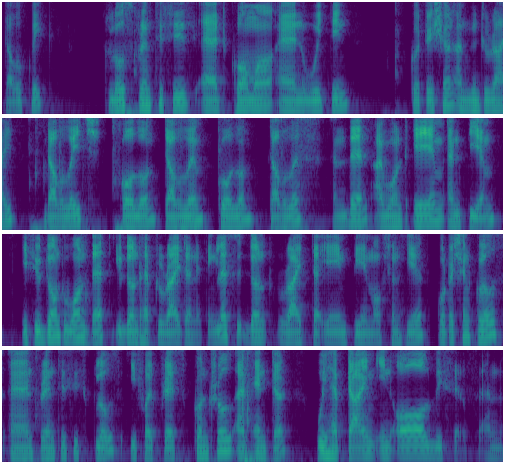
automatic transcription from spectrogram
double click, close parenthesis, add comma and within quotation I'm going to write double H colon double M colon double S and then I want AM and PM if you don't want that you don't have to write anything let's don't write the ampm option here quotation close and parenthesis close if i press control and enter we have time in all these cells and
